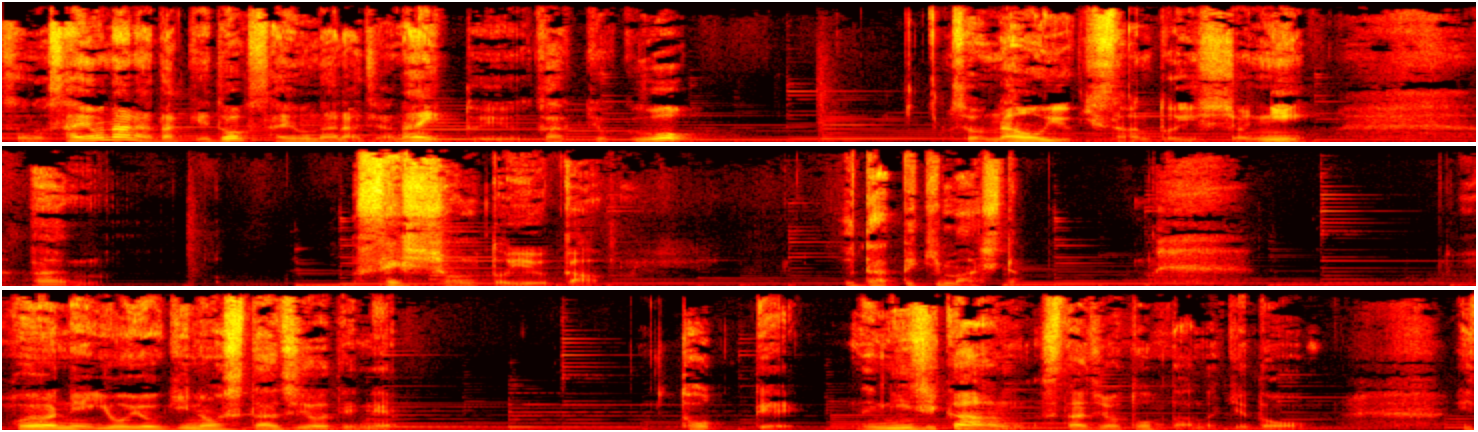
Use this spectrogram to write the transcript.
その、さよならだけど、さよならじゃないという楽曲を、その、直行さんと一緒に、あの、セッションというか、歌ってきました。これはね、代々木のスタジオでね、撮って、2時間スタジオ撮ったんだけど、1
